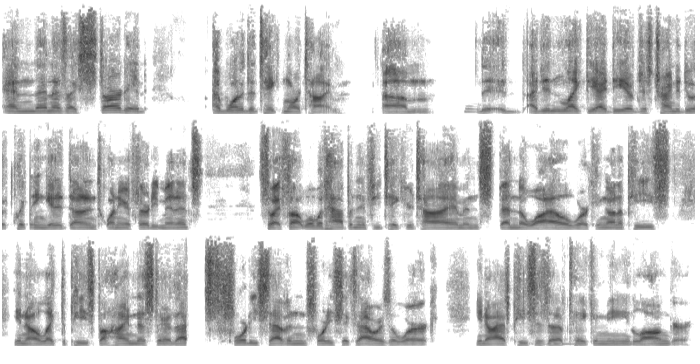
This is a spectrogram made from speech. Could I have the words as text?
And then as I started, I wanted to take more time. Um, I didn't like the idea of just trying to do it quickly and get it done in 20 or 30 minutes. So I thought, what would happen if you take your time and spend a while working on a piece? You know, like the piece behind us there, that's 47, 46 hours of work. You know, I have pieces that have mm-hmm. taken me longer.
